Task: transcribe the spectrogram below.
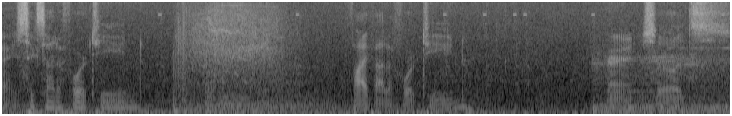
Alright, 6 out of 14. 5 out of 14. Alright, so let's...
